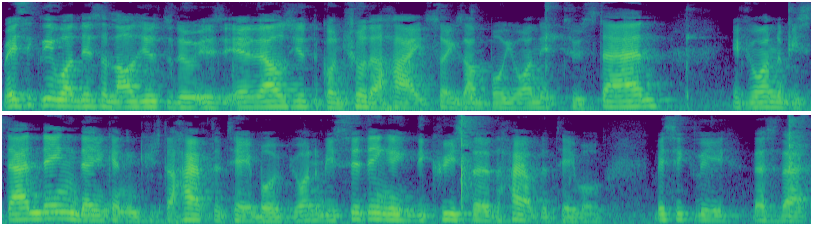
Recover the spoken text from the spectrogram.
Basically what this allows you to do is it allows you to control the height. So example, you want it to stand. If you want to be standing, then you can increase the height of the table. If you want to be sitting, you can decrease the height of the table. Basically, that's that.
